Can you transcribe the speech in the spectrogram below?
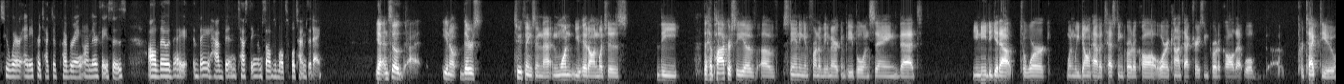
to wear any protective covering on their faces, although they they have been testing themselves multiple times a day. Yeah, and so uh, you know, there's two things in that, and one you hit on, which is the the hypocrisy of of standing in front of the American people and saying that you need to get out to work when we don't have a testing protocol or a contact tracing protocol that will uh, protect you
